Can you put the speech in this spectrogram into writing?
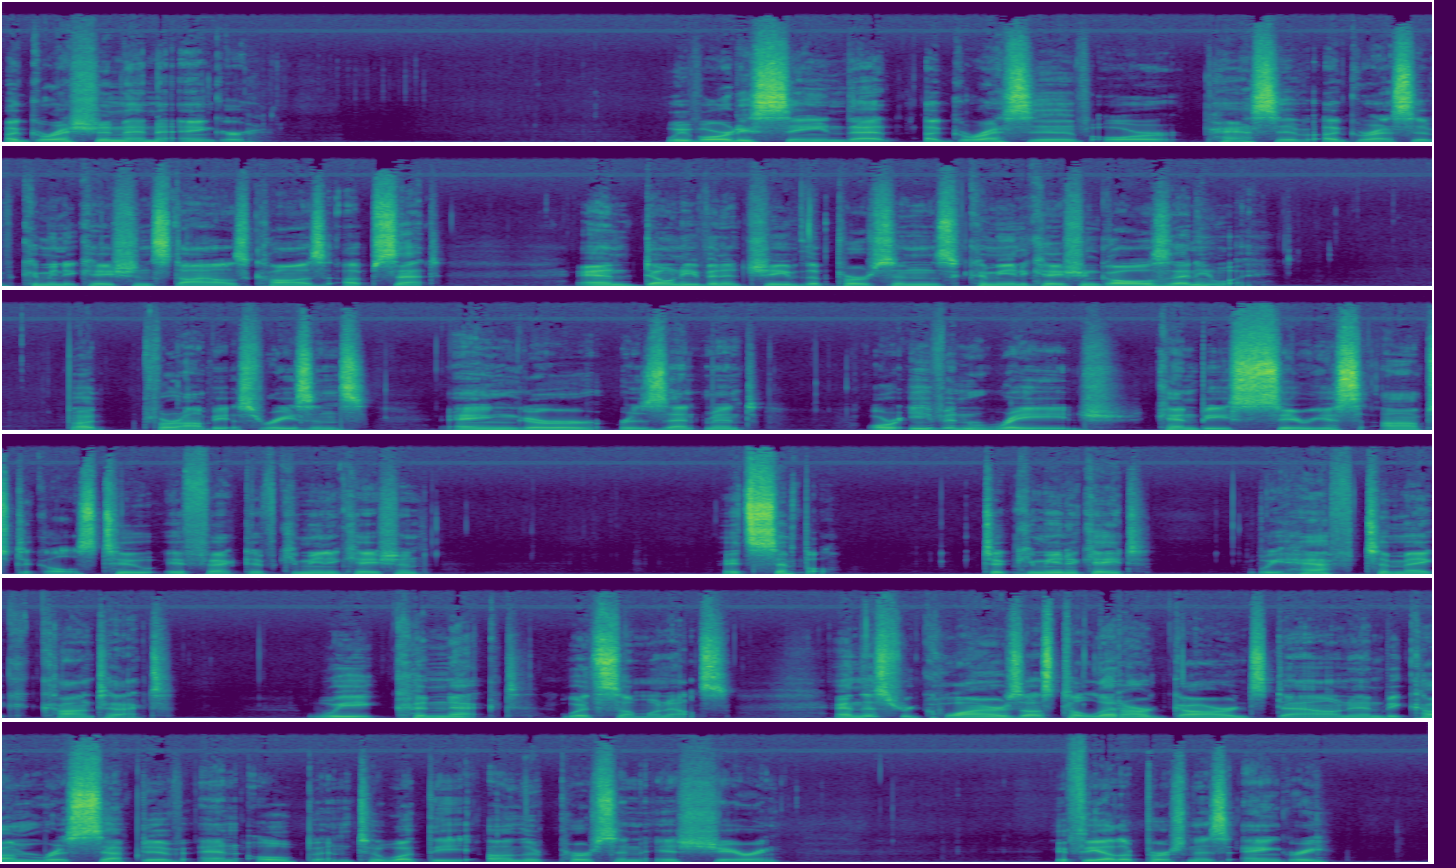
Aggression and anger. We've already seen that aggressive or passive aggressive communication styles cause upset and don't even achieve the person's communication goals anyway. But for obvious reasons, anger, resentment, or even rage can be serious obstacles to effective communication. It's simple. To communicate, we have to make contact. We connect with someone else. And this requires us to let our guards down and become receptive and open to what the other person is sharing. If the other person is angry,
